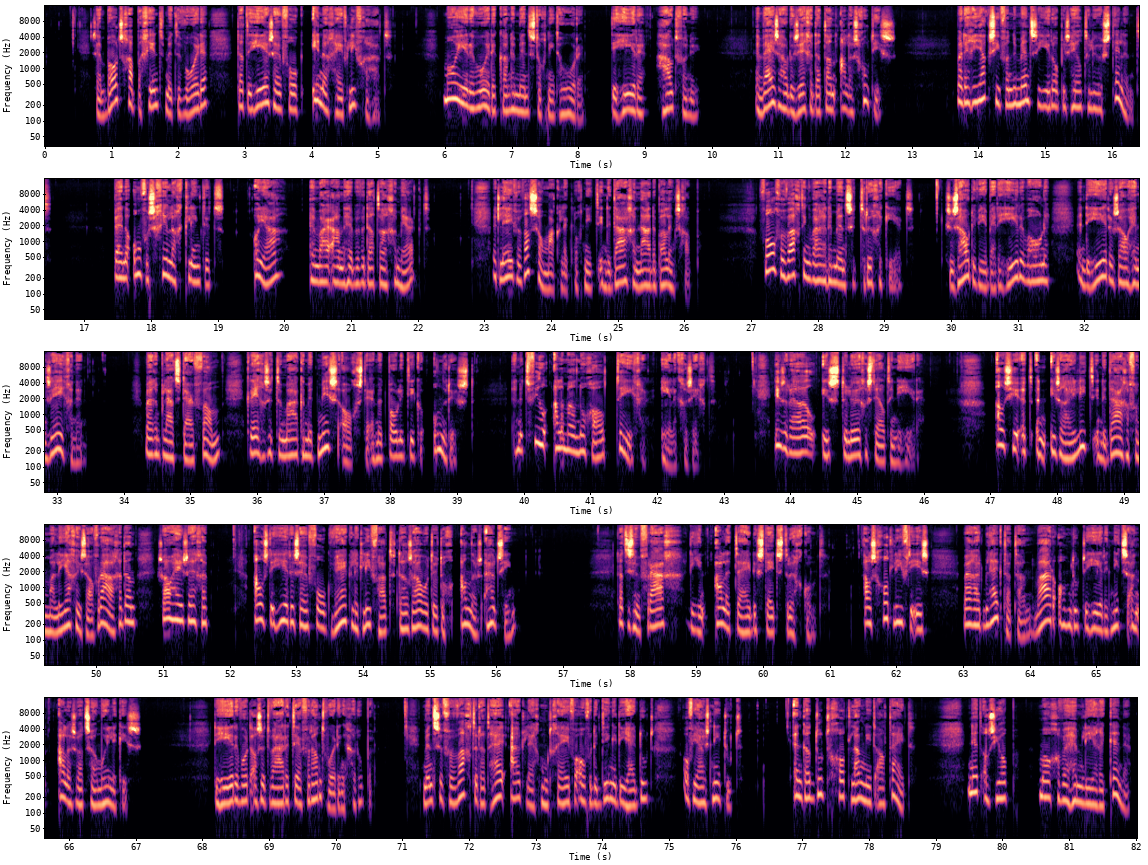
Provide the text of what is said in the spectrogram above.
Zijn boodschap begint met de woorden dat de Heer zijn volk innig heeft liefgehad. Mooiere woorden kan een mens toch niet horen. De Heere houdt van u. En wij zouden zeggen dat dan alles goed is. Maar de reactie van de mensen hierop is heel teleurstellend. Bijna onverschillig klinkt het, oh ja, en waaraan hebben we dat dan gemerkt? Het leven was zo makkelijk nog niet in de dagen na de ballingschap. Vol verwachting waren de mensen teruggekeerd. Ze zouden weer bij de Here wonen en de Here zou hen zegenen. Maar in plaats daarvan kregen ze te maken met misoogsten en met politieke onrust. En het viel allemaal nogal tegen, eerlijk gezegd. Israël is teleurgesteld in de Here. Als je het een Israëliet in de dagen van Malachi zou vragen, dan zou hij zeggen: als de Heere zijn volk werkelijk lief had, dan zou het er toch anders uitzien? Dat is een vraag die in alle tijden steeds terugkomt. Als God liefde is, waaruit blijkt dat dan? Waarom doet de Heere niets aan alles wat zo moeilijk is? De Heere wordt als het ware ter verantwoording geroepen. Mensen verwachten dat Hij uitleg moet geven over de dingen die Hij doet of juist niet doet. En dat doet God lang niet altijd. Net als Job mogen we Hem leren kennen.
